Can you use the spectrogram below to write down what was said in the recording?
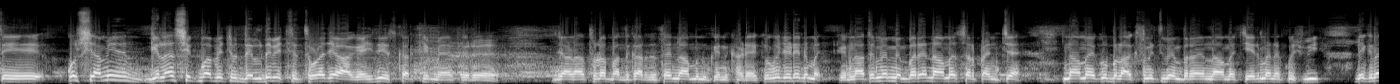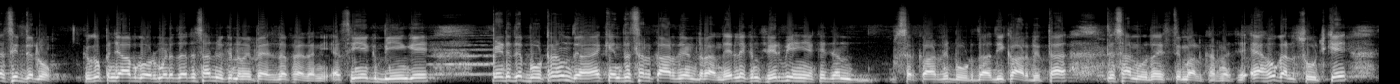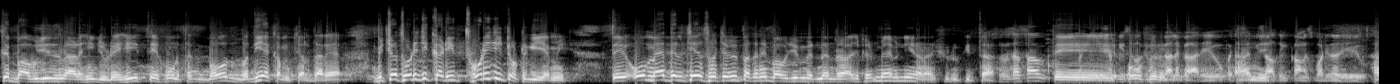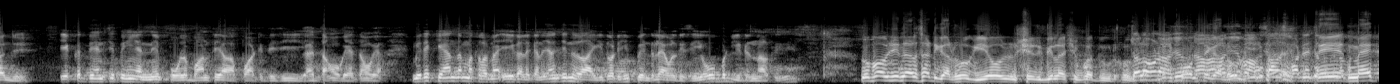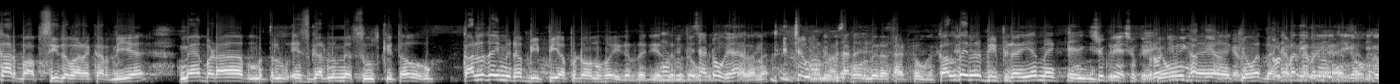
ਤੇ ਕੁਛ ਸ਼ਾਮੀ ਗਿਲਾ ਸ਼ਿਕਵਾ ਵਿੱਚ ਦਿਲ ਦੇ ਵਿੱਚ ਥੋੜਾ ਜਿਹਾ ਆ ਗਿਆ ਸੀ ਇਸ ਕਰਕੇ ਮੈਂ ਫਿਰ ਜਾਣਾ ਥੋੜਾ ਬੰਦ ਕਰ ਦਿੱਤਾ ਨਾ ਮੈਨੂੰ ਕਿਨ ਖੜਿਆ, ਕਿਉਂਕਿ ਜਿਹੜੇ ਨੁਮਾਇ- ਨਾ ਤੇ ਮੈਂ ਮੈਂਬਰ ਹੈ, ਨਾ ਮੈਂ ਸਰਪੰਚ ਹੈ, ਨਾ ਮੈਂ ਕੋਈ ਬਲਾਕ ਸਮਿਤੀ ਮੈਂਬਰ ਹੈ, ਨਾ ਮੈਂ ਚੇਅਰਮੈਨ ਹੈ ਕੁਝ ਵੀ। ਲੇਕਿਨ ਅਸੀਂ ਦਿਲੋਂ, ਕਿਉਂਕਿ ਪੰਜਾਬ ਗਵਰਨਮੈਂਟ ਦਾ ਤੇ ਸਾਨੂੰ ਇੱਕ ਨਵੇਂ ਪੈਸੇ ਦਾ ਫਾਇਦਾ ਨਹੀਂ। ਅਸੀਂ ਇੱਕ ਬੀਇੰਗ ਏ ਪਿੰਡ ਦੇ ਵੋਟਰ ਹੁੰਦੇ ਆ ਕੇਂਦਰ ਸਰਕਾਰ ਦੇ ਅੰਡਰ ਆਉਂਦੇ ਲੇਕਿਨ ਫਿਰ ਵੀ ਅਸੀਂ ਆ ਕਿ ਜਨ ਸਰਕਾਰ ਨੇ ਵੋਟ ਦਾ ਅਧਿਕਾਰ ਦਿੱਤਾ ਤੇ ਸਾਨੂੰ ਉਹਦਾ ਇਸਤੇਮਾਲ ਕਰਨਾ ਚਾਹੀਦਾ ਇਹੋ ਗੱਲ ਸੋਚ ਕੇ ਤੇ ਬਾਬੂ ਜੀ ਦੇ ਨਾਲ ਹੀ ਜੁੜੇ ਸੀ ਤੇ ਹੁਣ ਤੱਕ ਬਹੁਤ ਵਧੀਆ ਕੰਮ ਚੱਲਦਾ ਰਿਹਾ। ਵਿੱਚੋਂ ਥੋੜੀ ਜਿਹੀ ਕੜੀ ਥੋੜੀ ਜਿਹੀ ਟੁੱਟ ਗਈ ਐਵੇਂ। ਤੇ ਉਹ ਮੈਂ ਦਿਲ 'ਚ ਇਹ ਸੋਚਿਆ ਵੀ ਪਤਾ ਨਹੀਂ ਬਾਬੂ ਜੀ ਮੇਰੇ ਨਾਲ ਨਾਰਾਜ਼ ਫਿਰ ਮੈਂ ਵੀ ਨਹੀਂ ਆਣਾ ਸ਼ੁਰੂ ਕੀਤਾ। ਤੇ 25 ਸਾਲ ਉਹ ਫਿਰ ਗੱਲ ਕਰ ਰਹੇ ਹੋ 25 ਹਾਂਜੀ। ਸਾਲ ਤੁਸੀਂ ਕਾਂਗਰਸ ਪਾਰਟੀ ਨਾਲ ਰਹੇ ਹੋ। ਹਾਂਜੀ। ਇੱਕ ਦਿਨ 'ਚ ਤੁਸੀਂ ਇੰਨੇ ਪੁਲ ਬੰਨ ਤੇ ਆਪ ਪਾਰਟੀ ਦੇ ਜੀ ਐਦਾਂ ਹੋ ਗਿਆ ਐਦਾਂ ਹੋ ਗਿਆ। ਮੇਰੇ ਕਹਿਣ ਦਾ ਮਤਲਬ ਮੈਂ ਇਹ ਗੱਲ ਕਹਿੰਦਾ ਜਾਂ ਜੇ ਨਾਰਾਜ਼ਗੀ ਤੁਹਾਡੀ ਸੀ ਪਿੰਡ ਲੈਵਲ ਦੀ ਸੀ ਉਹ ਵੱਡੇ ਲੀਡਰ ਨਾਲ ਸੀ ਉਹ ਬਾਬੂ ਜੀ ਨਾਲ ਸਾਡੀ ਗੱਲ ਹੋ ਗਈ ਉਹ ਗਿਲਾ ਸ਼ਿਕਵਾ ਦੂਰ ਹੋ ਗਿਆ ਚਲੋ ਹੁਣ ਆ ਜਾਓ, ਫੋਨ ਤੇ ਗੱਲ ਹੋ ਗਈ। ਮੈਂ ਘਰ ਵਾਪਸੀ ਦੁਬਾਰਾ ਕਰ ਲਈ ਹੈ। ਮੈਂ ਬੜਾ ਮਤਲਬ ਇਸ ਗੱਲ ਨੂੰ ਮਹਿਸੂਸ ਕੀਤਾ। ਕੱਲ ਦਾ ਹੀ ਮੇਰਾ ਬੀਪੀ ਅਪ ਡਾਊਨ ਹੋਏ ਕਰਦਾ ਜੀ ਉੱਧਰ set ਹੋ ਗਿਆ? ਚਲੋ, ਹੁਣ ਮੇਰਾ ਸੈੱਟ ਹੋ ਗਿਆ। ਕੱਲ ਦਾ ਹੀ ਮੇਰਾ ਬੀਪੀ ਨਹੀਂ ਯਾਰ ਮੈਂ ਸ਼ੁਕਰੀਆ, ਸ਼ੁਕਰੀਆ। ਰੋਟੀ ਵੀ ਖਾਧੀ। ਕਿਉਂ ਵਧੀਆ ਵਧੀਆ ਠੀਕ ਹੈ ਓਕੇ।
